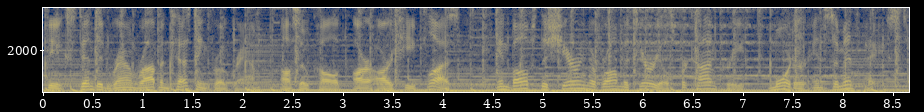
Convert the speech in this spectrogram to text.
The Extended Round Robin Testing Program, also called RRT+, involves the sharing of raw materials for concrete, mortar, and cement paste.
